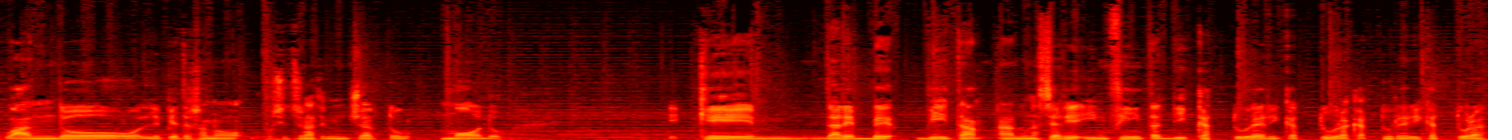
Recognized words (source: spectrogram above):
quando le pietre sono posizionate in un certo modo che mm, darebbe vita ad una serie infinita di cattura e ricattura, cattura e ricattura.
